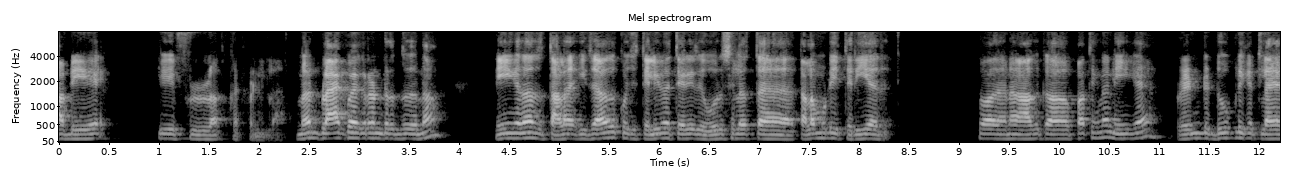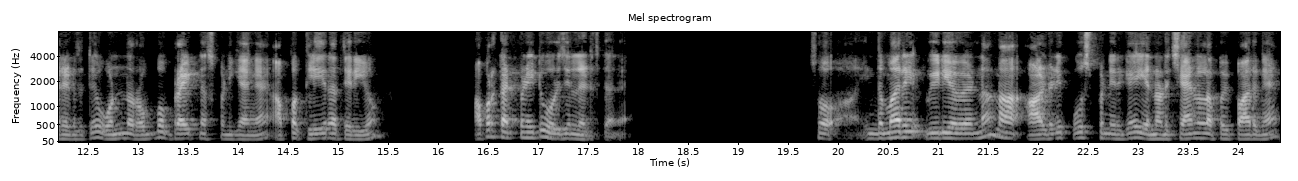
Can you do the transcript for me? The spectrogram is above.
அப்படியே ஃபுல்லாக கட் பண்ணிடலாம். இந்த மாதிரி பிளாக் பேக்ரவுண்ட் இருந்ததுன்னா நீங்கள் தான் அது தலை இதாவது கொஞ்சம் தெளிவாக தெரியுது. ஒரு சில த தலைமுடி தெரியாது. ஸோ அதனால் அதுக்கு பார்த்தீங்கன்னா நீங்கள் ரெண்டு டூப்ளிகேட் லேயர் எடுத்துகிட்டு ஒன்று ரொம்ப பிரைட்னஸ் பண்ணிக்காங்க. அப்போ கிளியராக தெரியும். அப்புறம் கட் பண்ணிவிட்டு ஒரிஜினல் எடுத்துக்கோங்க. ஸோ இந்த மாதிரி வீடியோ வேணும்னா நான் ஆல்ரெடி போஸ்ட் பண்ணியிருக்கேன். என்னோட சேனலில் போய் பாருங்கள்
